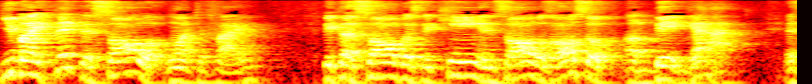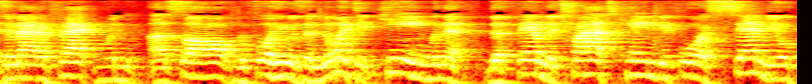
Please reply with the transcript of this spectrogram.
You might think that Saul would want to fight him because Saul was the king and Saul was also a big guy. As a matter of fact, when uh, Saul, before he was anointed king, when the, the family tribes came before Samuel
